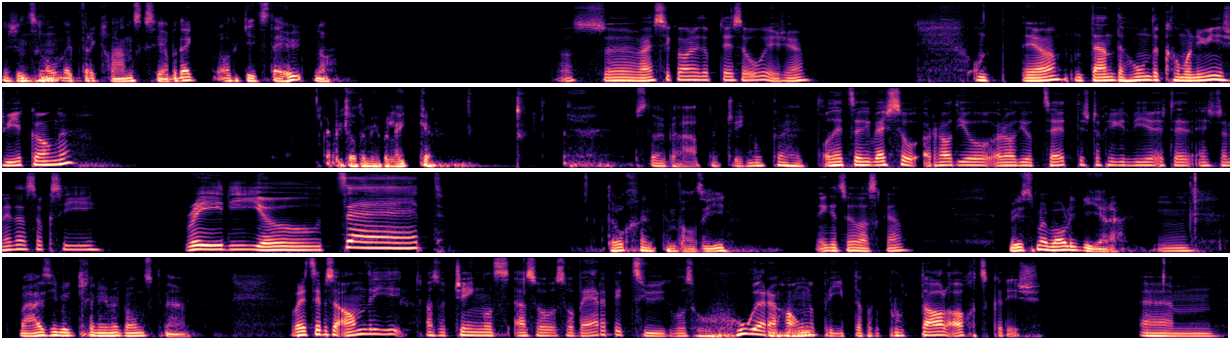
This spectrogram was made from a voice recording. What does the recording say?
Das war jetzt Mhm. halt nicht Frequenz. Gewesen. Aber den, oder gibt es den heute noch? Das äh, weiß ich gar nicht, ob der so ist, ja. Und, ja, und dann der 100,9 ist wie gegangen? Ich bin gerade am überlegen, es da überhaupt einen Jingle gegeben hat. Oder jetzt, weißt du, so, Radio, Radio Z ist doch irgendwie, ist der, ist der nicht auch so gewesen? Radio Z! Doch, könnte im Fall sein. Irgend sowas, gell? Müssen wir validieren. Mhm. Weiß ich wirklich nicht mehr ganz genau. Aber jetzt eben so andere, also Jingles, also so Werbezüge, wo so hure Mhm. hängen bleibt, aber brutal 80er ist. Ähm,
